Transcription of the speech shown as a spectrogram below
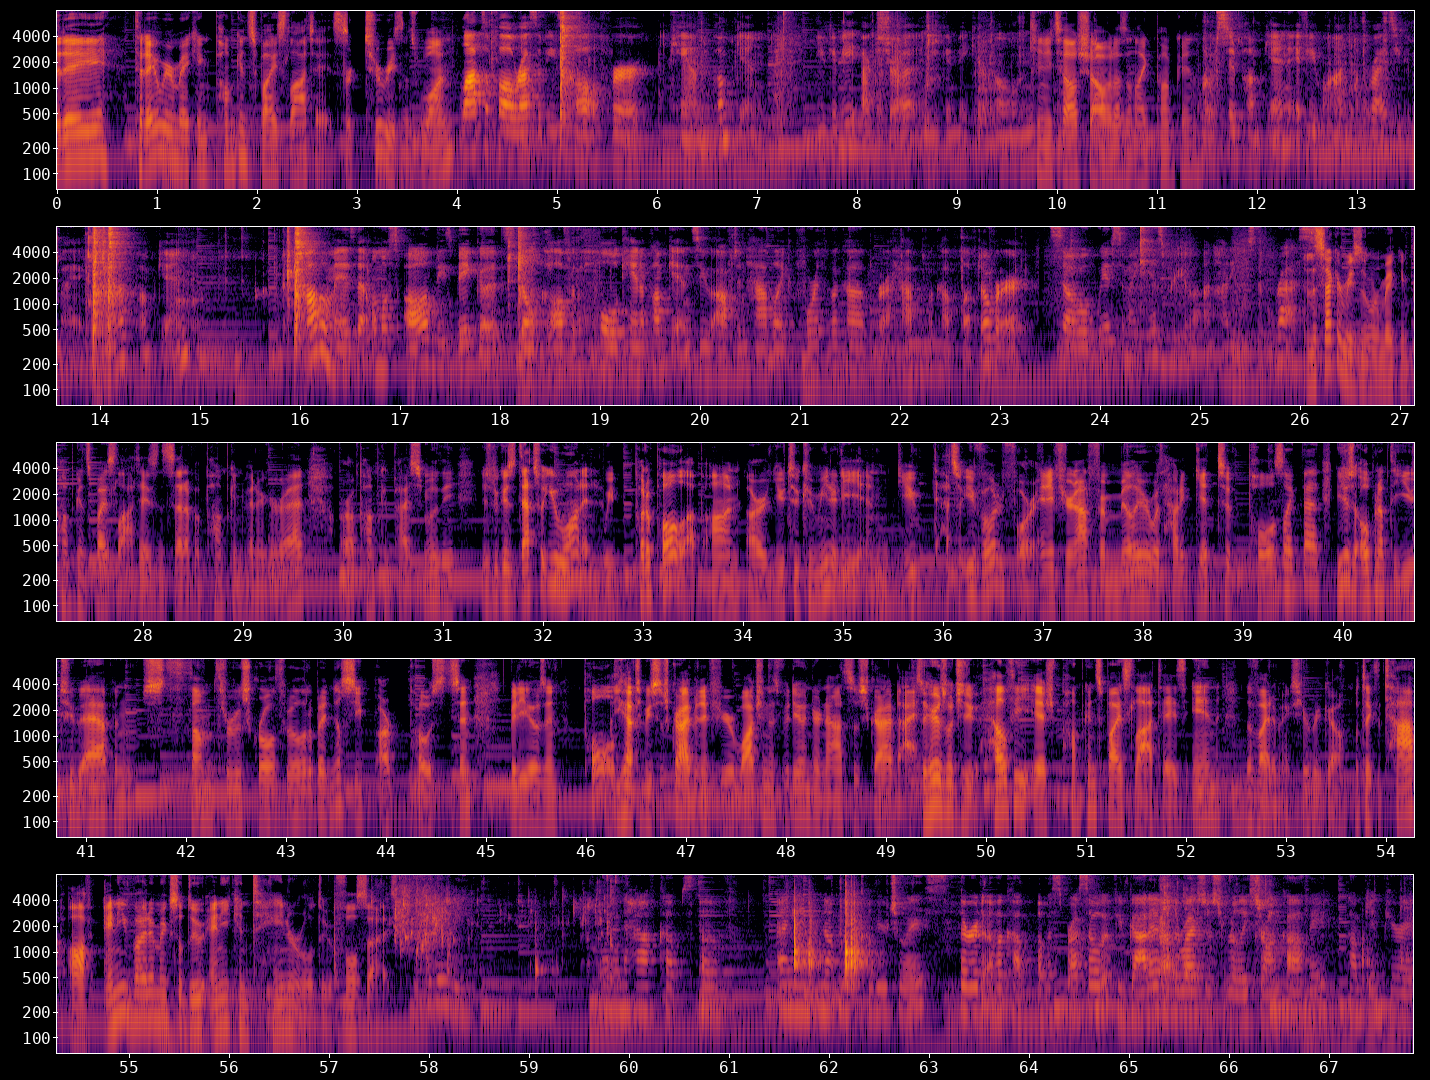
Today, today we are making pumpkin spice lattes for two reasons. One, Lots of fall recipes call for canned pumpkin. You can be extra and you can make your own can you tell Shalva doesn't like pumpkin? roasted pumpkin if you want. Otherwise, you can buy a can of pumpkin. The problem is that almost all of these baked goods don't call for the whole can of pumpkin, so you often have like a fourth of a cup or a half of a cup left over. So we have some ideas for you on how to use the rest. And the second reason we're making pumpkin spice lattes instead of a pumpkin vinaigrette or a pumpkin pie smoothie is because that's what you wanted. We put a poll up on our YouTube community and you that's what you voted for. And if you're not familiar with how to get to polls like that, you just open up the YouTube app and thumb through, scroll through a little bit and you'll see our posts and videos and polls. You have to be subscribed. And if you're watching this video and you're not subscribed, I... so here's what you do. Healthy-ish pumpkin spice lattes in the Vitamix. Here we go. We'll take the top off. Any Vitamix will do, any container will do, full size. baby. One and a half cups of any nut milk of your choice. Third of a cup of espresso if you've got it. Otherwise, just really strong coffee. Pumpkin puree.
